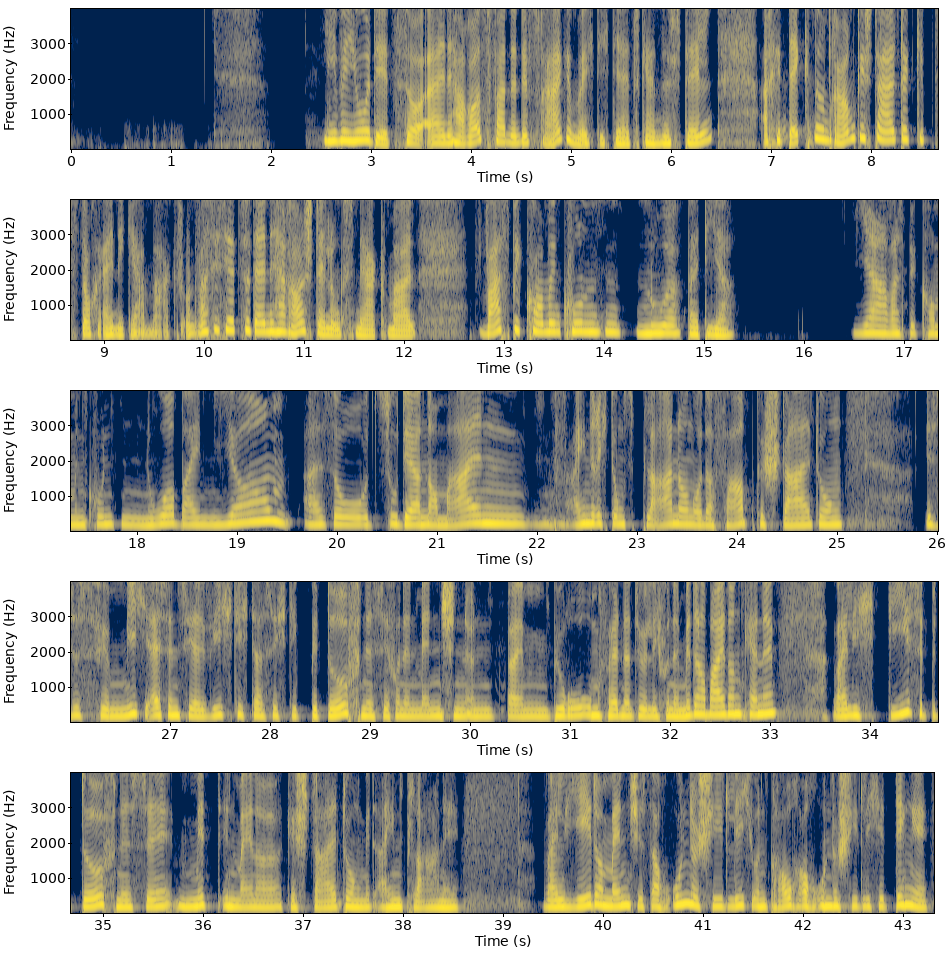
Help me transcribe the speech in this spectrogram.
Liebe Judith, so eine herausfordernde Frage möchte ich dir jetzt gerne stellen. Architekten und Raumgestalter gibt es doch einige am Markt. Und was ist jetzt so dein Herausstellungsmerkmal? Was bekommen Kunden nur bei dir? Ja, was bekommen Kunden nur bei mir? Also zu der normalen Einrichtungsplanung oder Farbgestaltung ist es für mich essentiell wichtig, dass ich die Bedürfnisse von den Menschen und beim Büroumfeld natürlich von den Mitarbeitern kenne, weil ich diese Bedürfnisse mit in meiner Gestaltung mit einplane. Weil jeder Mensch ist auch unterschiedlich und braucht auch unterschiedliche Dinge.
